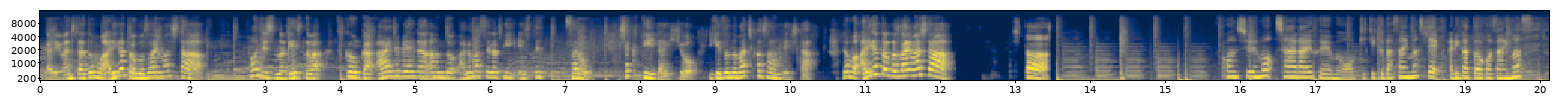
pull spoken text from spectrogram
わかりました。どうもありがとうございました。本日のゲストは福岡アーユルヴェーダアロマセラピーエステサロンシャクティ代表池園眞智子さんでした。どうもありがとうございました。した。今週もシャーラ FM をお聞きくださいましてありがとうございます。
